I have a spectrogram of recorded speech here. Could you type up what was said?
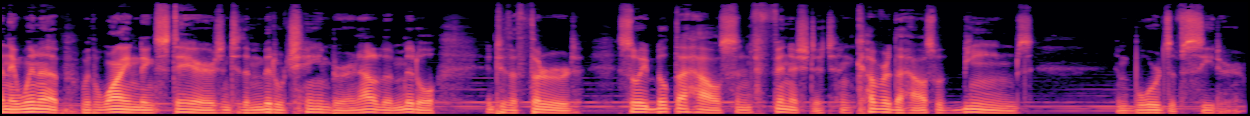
and they went up with winding stairs into the middle chamber, and out of the middle into the third, So he built the house and finished it, and covered the house with beams and boards of cedar.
